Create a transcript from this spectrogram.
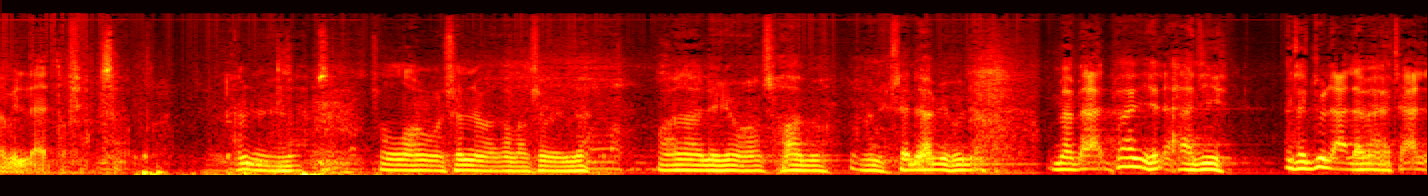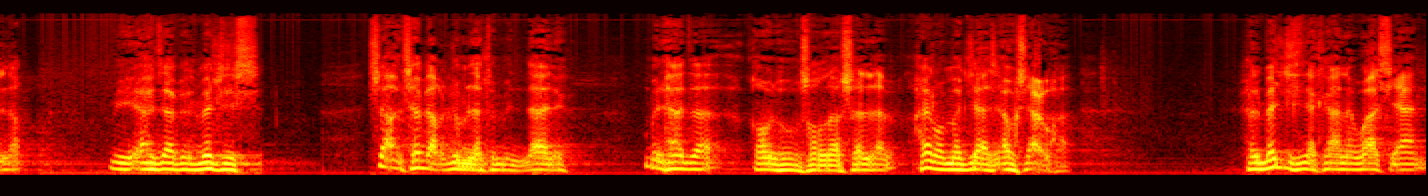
وبالله التوفيق. الحمد لله صلى الله وسلم على رسول الله وعلى آله وأصحابه ومن اهتدى بهداه. أما بعد فهذه الأحاديث تدل على ما يتعلق بآداب المجلس. سبق جملة من ذلك ومن هذا قوله صلى الله عليه وسلم خير المجالس أوسعها. فالمجلس إذا كان واسعا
